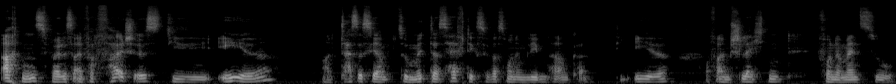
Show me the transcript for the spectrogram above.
Achtens, weil es einfach falsch ist, die Ehe und das ist ja somit das Heftigste, was man im Leben haben kann. Die Ehe auf einem schlechten Fundament zu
